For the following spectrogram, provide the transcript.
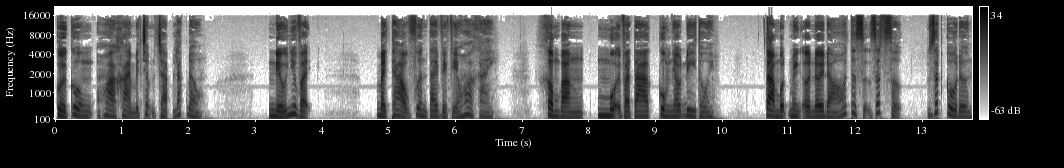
Cuối cùng, Hòa Khải mới chậm chạp lắc đầu. Nếu như vậy, Bạch Thảo vươn tay về phía Hòa khải Không bằng muội và ta cùng nhau đi thôi. Ta một mình ở nơi đó thật sự rất sợ, rất cô đơn.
